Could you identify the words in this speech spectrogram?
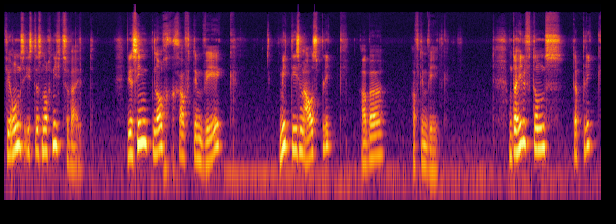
für uns ist das noch nicht so weit. Wir sind noch auf dem Weg, mit diesem Ausblick, aber auf dem Weg. Und da hilft uns der Blick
